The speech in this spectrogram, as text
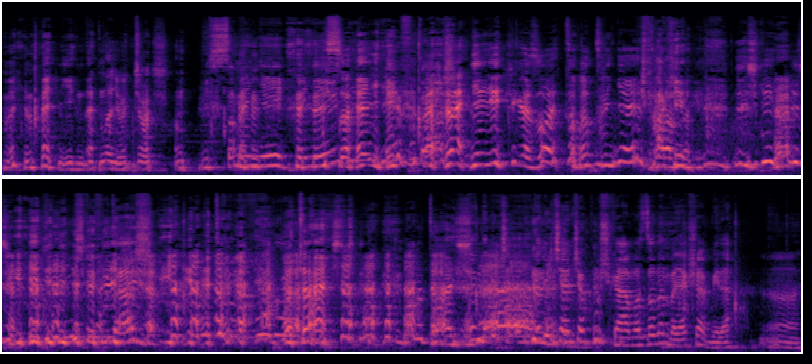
Mennyi innen? Nagyon gyorsan. Vissza mennyi? Mennyi? Vissza mennyi? Mennyi? Nyisd ki az ajtót, mindjárt is Már ki. Nyisd ki, nyisd ki, nyisd ki! Futás! Nem nincsen csak puskám, azzal nem megyek semmire. Jaj.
